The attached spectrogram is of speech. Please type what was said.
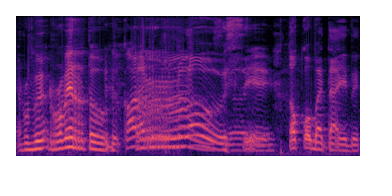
Robe- Roberto Carlos. Iya. Toko Bata itu.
